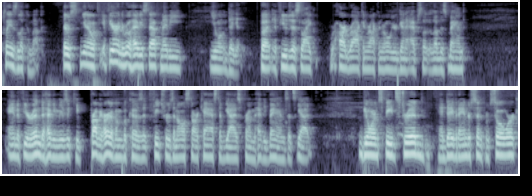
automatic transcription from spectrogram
please look them up. There's, you know, if, if you're into real heavy stuff, maybe you won't dig it. But if you just like hard rock and rock and roll, you're going to absolutely love this band. And if you're into heavy music, you've probably heard of them because it features an all-star cast of guys from heavy bands. It's got Bjorn Speed Strid and David Andersson from Soilwork.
